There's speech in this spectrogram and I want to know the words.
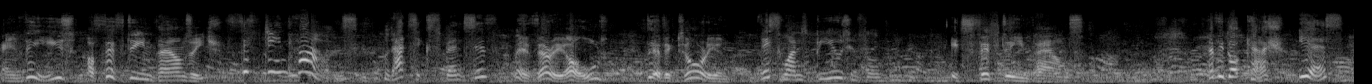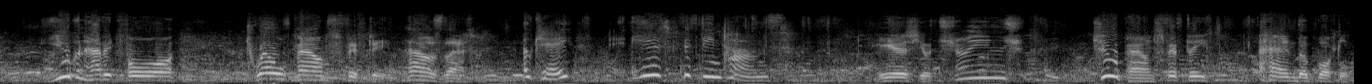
And these are fifteen pounds each. Fifteen pounds? Well, that's expensive. They're very old. They're Victorian. This one's beautiful. It's fifteen pounds. Have you got cash? Yes. You can have it for twelve pounds fifty. How's that? Okay. Here's fifteen pounds. Here's your change. Two pounds fifty and the bottle.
